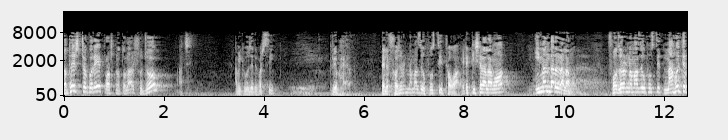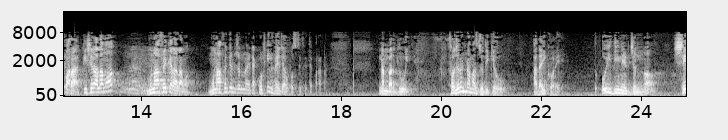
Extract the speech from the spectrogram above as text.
যথেষ্ট করে প্রশ্ন তোলার সুযোগ আছে। আমি কি বুঝাতে পারছি? প্রিয় ভাইয়ারা, তাহলে ফজরের নামাজে উপস্থিত হওয়া, এটা কিসের আলামত? ইমানদারের আলামত। ফজরের নামাজে উপস্থিত না হইতে পারা কিসের আলামত? মুনাফেকের আলামত। মুনাফেকের জন্য এটা কঠিন হয়ে যায় উপস্থিত হইতে পারাটা। নাম্বার দুই, ফজরের নামাজ যদি কেউ আদায় করে, তো ওই দিনের জন্য সে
